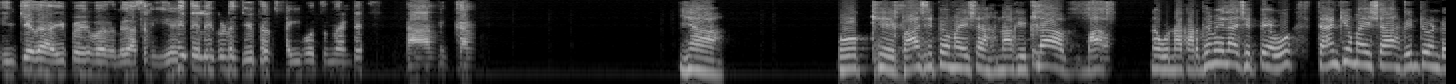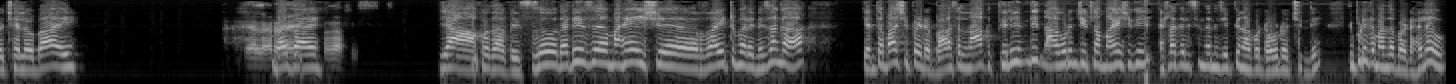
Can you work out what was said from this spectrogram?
ఇంకేదో అయిపోయే బదులు. అసలు ఏమీ తెలియకుండా జీవితం సాగిపోతుందంటే దానికి యా. ఓకే. బాగా చెప్పావు మహేష. నాకు ఇట్లా నువ్వు నాకు అర్థమయ్యేలా చెప్పావు. థ్యాంక్ యూ మహేషా. వింటుండు చలో బాయ్. Bye bye. యా ఖుదాఫీస్ so that is Mahesh right మరి. నిజంగా ఎంత బాగా చెప్పాడు. అబ్బా అసలు నాకు తెలియంది నా గురించి ఇట్లా మహేష్కి ఎట్లా తెలిసిందని చెప్పి నాకు డౌట్ వచ్చింది. ఇప్పుడైతే మందపడ్డా హలో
